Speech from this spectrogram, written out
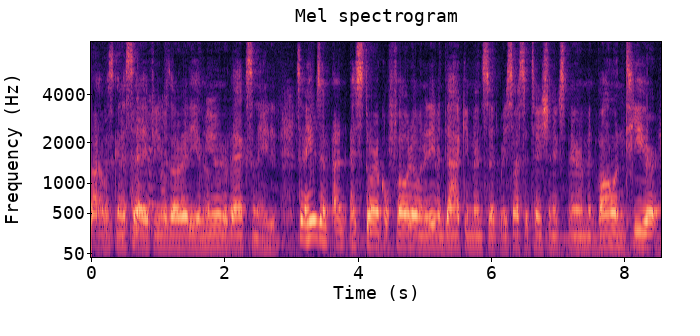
I was going to say if he was already immune or vaccinated. So here's an, an historical photo, and it even documents it. Resuscitation experiment. Volunteer,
